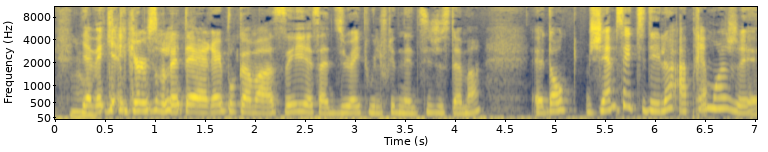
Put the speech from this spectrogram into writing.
il y avait quelqu'un sur le terrain pour commencer. Ça a dû être Wilfried Nancy, justement. Euh, donc, j'aime cette idée-là. Après, moi, je,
